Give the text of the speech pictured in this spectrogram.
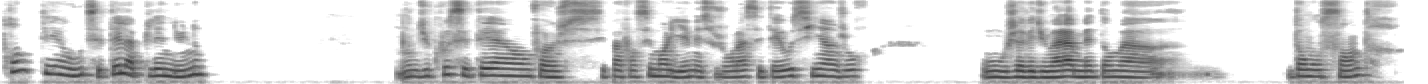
31 août, c'était la pleine lune. Du coup, c'était, enfin, c'est pas forcément lié, mais ce jour-là, c'était aussi un jour où j'avais du mal à me mettre dans ma dans mon centre.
